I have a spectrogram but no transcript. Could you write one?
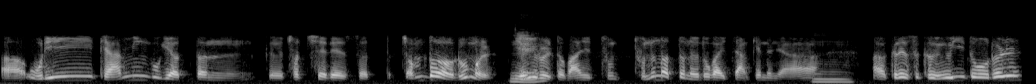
아, 우리 대한민국의 어떤 그 조치에 대해서 좀 더 룸을 네. 여유를 더 많이 두, 두는 어떤 의도가 있지 않겠느냐. 음, 아, 그래서 그 의도를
